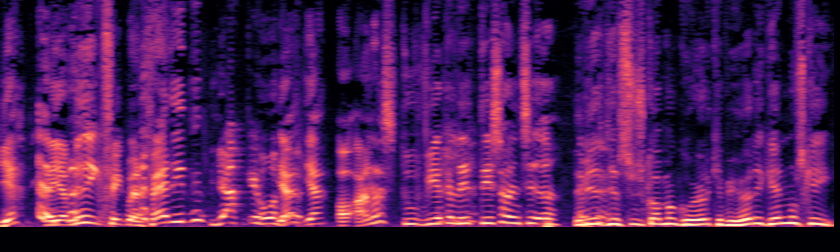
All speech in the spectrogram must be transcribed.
Ja, og jeg ved ikke, fik man fat i den? jeg gjorde Ja, ja. Og Anders, du virker lidt desorienteret. Jeg, jeg, jeg synes godt, man kunne høre det. Kan vi høre det igen, måske? Altså,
